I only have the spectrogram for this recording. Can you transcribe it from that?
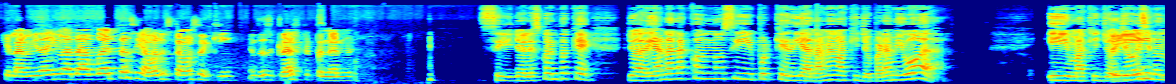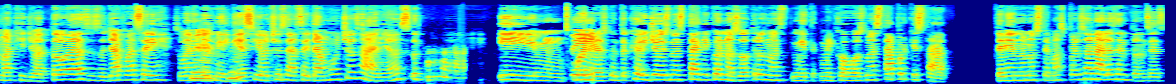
que la vida iba a dar vueltas y ahora estamos aquí. Entonces, gracias por tenerme. Sí, yo les cuento que yo a Diana la conocí porque Diana me maquilló para mi boda. Y maquilló a Joyce y nos maquilló a todas. Eso ya fue hace, eso fue en el 2018, o sea, hace ya muchos años. Y bueno, les cuento que hoy Joyce no está aquí con nosotros, no mi, mi no está porque está teniendo unos temas personales, entonces,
